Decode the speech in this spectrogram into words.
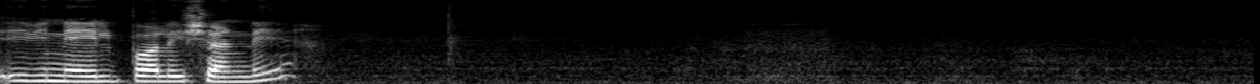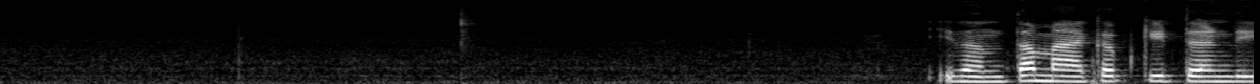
ఇవి నెయిల్ పాలిష్ అండి. ఇదంతా మేకప్ కిట్ అండి.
